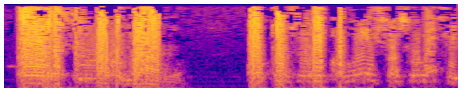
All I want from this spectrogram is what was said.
eh, inmobiliario, porque el fideicomiso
